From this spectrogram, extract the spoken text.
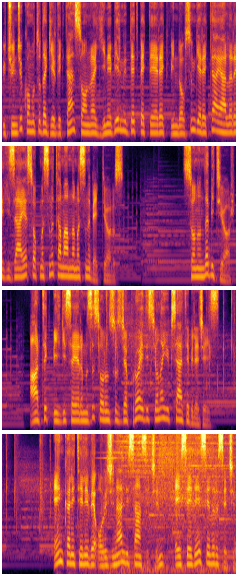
Üçüncü komutu da girdikten sonra yine bir müddet bekleyerek Windows'un gerekli ayarları hizaya sokmasını tamamlamasını bekliyoruz. Sonunda bitiyor. Artık bilgisayarımızı sorunsuzca Pro Edition'a yükseltebileceğiz. En kaliteli ve orijinal lisans için ESD Seller'ı seçin.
